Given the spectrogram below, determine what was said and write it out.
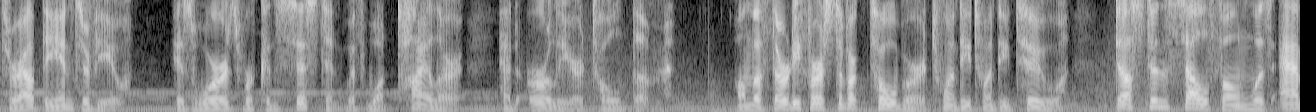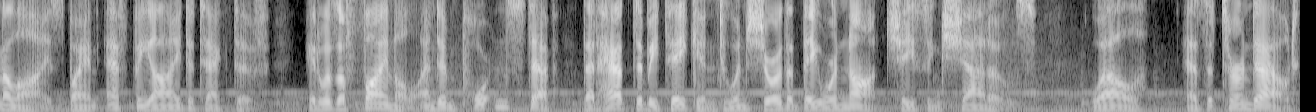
Throughout the interview, his words were consistent with what Tyler had earlier told them. On the 31st of October 2022, Dustin's cell phone was analyzed by an FBI detective it was a final and important step that had to be taken to ensure that they were not chasing shadows. Well, as it turned out,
